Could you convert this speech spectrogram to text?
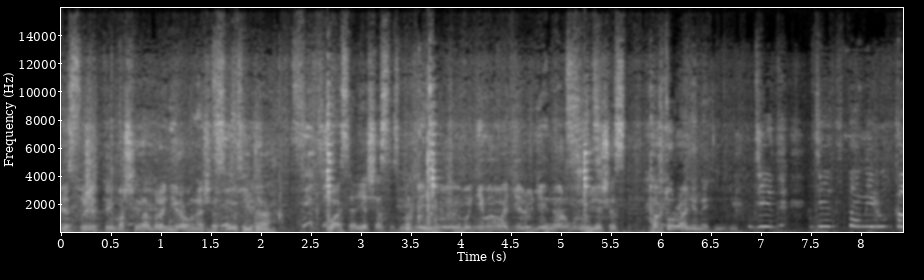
Без суеты, машина бронированная, сейчас выскочит. Да. Вася, я сейчас, смотри, не, вы, вы не выводи людей наружу, я сейчас... А кто раненый? Дед, дед, там и рука,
